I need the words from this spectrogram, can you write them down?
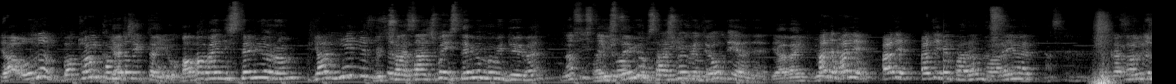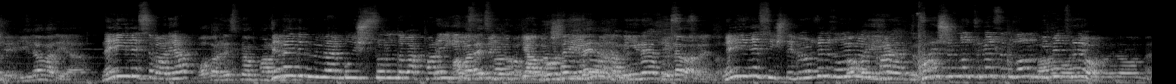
Ya oğlum Batuhan kamera... Gerçekten yok. Baba ben istemiyorum. Ya niye diyorsun Lütfen sen? saçma istemiyorum bu videoyu ben. Nasıl Ben istemiyorum. Saçma video oldu yani. Ya ben gidiyorum. Hadi hadi hadi hadi. Paramı parayı ver. Kazandım. Şey, hile var ya. Ne hilesi var ya? Baba resmen para. Demedim mi ben bu iş sonunda bak parayı Ama istemek resmen yok. Ya Baba, burada hile hile var. var ama hile Hile yapıyorsun var sen. burada. Ne hilesi işte gördünüz oyun Baba yapıyor. Karşımda oturuyorsunuz oğlum bir Baba, metre yok. Oynamam ben.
